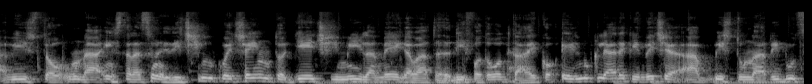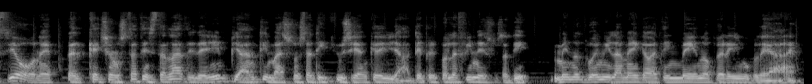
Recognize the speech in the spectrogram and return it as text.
ha visto una installazione di 510.000 megawatt di fotovoltaico e il nucleare che invece ha visto una riduzione perché ci sono stati installati degli impianti ma sono stati chiusi anche degli altri, per cui alla fine sono stati meno 2.000 megawatt in meno per il nucleare.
